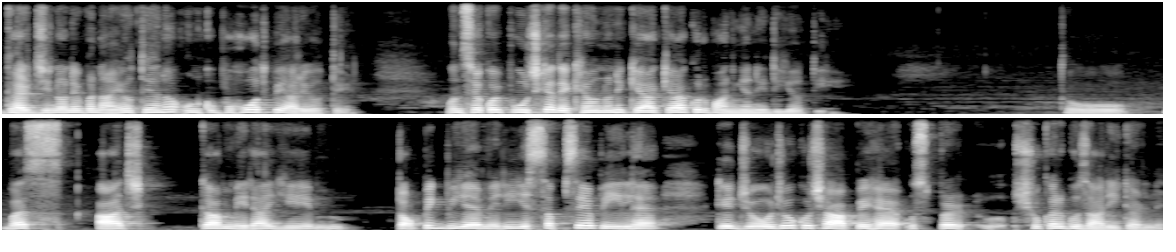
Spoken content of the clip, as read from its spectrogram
घर जिन्होंने बनाए होते हैं ना, उनको बहुत प्यारे होते हैं। उनसे कोई पूछ के देखे, उन्होंने क्या क्या कुर्बानियाँ नहीं दी होती। तो बस आज का मेरा ये टॉपिक भी है मेरी, ये सबसे अपील है कि जो जो कुछ आप पे है, उस पर शुक्र गुजारी कर लें।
